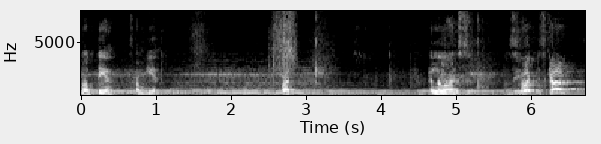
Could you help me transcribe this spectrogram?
Not there, from here. Right. In the lines. Right, let's go.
